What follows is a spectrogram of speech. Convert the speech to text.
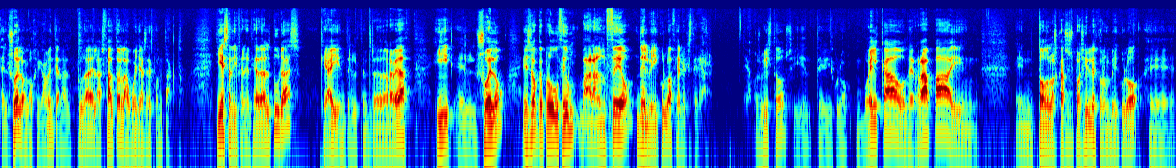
del suelo, lógicamente, a la altura del asfalto en las huellas de contacto. Y esa diferencia de alturas que hay entre el centro de gravedad y el suelo es lo que produce un balanceo del vehículo hacia el exterior hemos visto si el vehículo vuelca o derrapa en, todos los casos posibles con un vehículo eh,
